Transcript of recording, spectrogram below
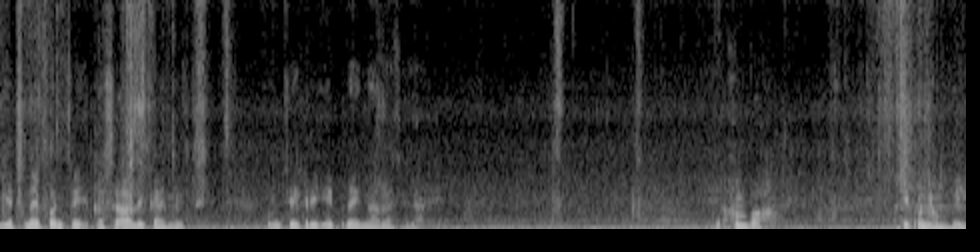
येत नाही पण ते कसं आले काय माहिती. आमच्या इकडे येत नाही नारळाची झाडे आंबा. हे पण आंबे.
